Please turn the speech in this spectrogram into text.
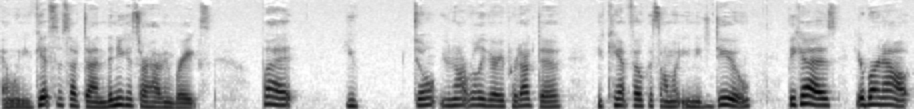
and when you get some stuff done, then you can start having breaks. But you don't. You're not really very productive you can't focus on what you need to do because you're burnt out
